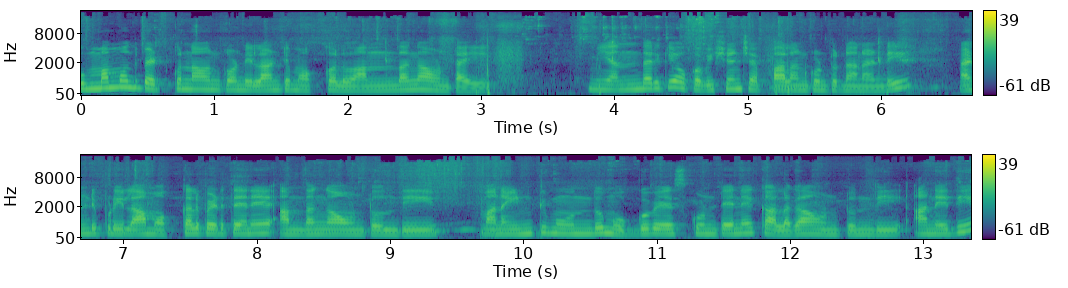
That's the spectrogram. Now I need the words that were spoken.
గుమ్మం ముందు పెట్టుకున్నాం అనుకోండి ఇలాంటి మొక్కలు అందంగా ఉంటాయి. మీ అందరికీ ఒక విషయం చెప్పాలనుకుంటున్నానండి. అండ్ ఇప్పుడు ఇలా మొక్కలు పెడితేనే అందంగా ఉంటుంది. మన ఇంటి ముందు ముగ్గు వేసుకుంటేనే కలగా ఉంటుంది అనేది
